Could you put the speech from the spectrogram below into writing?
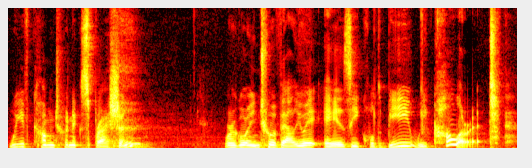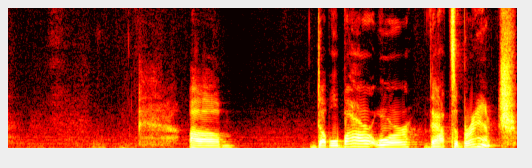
we've come to an expression. We're going to evaluate A is equal to B. We color it. Um, double bar or that's a branch.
